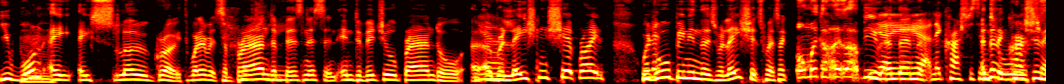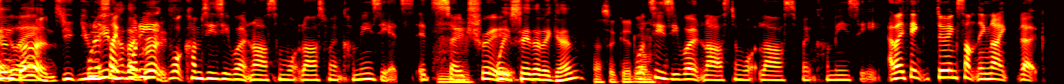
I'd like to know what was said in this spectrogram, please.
You want mm. a, a slow growth, whether it's a brand, a business, an individual brand, or a, a relationship, right? We've it- all been in those relationships where it's like, oh my God, I love you. yeah, and then, yeah, and it crashes and then it a crashes and away. burns. You, you well, need it's to like have what, that do you, growth. what comes easy won't last, and what lasts won't come easy. It's it's so mm. true. Wait, say that again. That's a good one. What's easy won't last, and what lasts won't come easy. And I think doing something like look,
